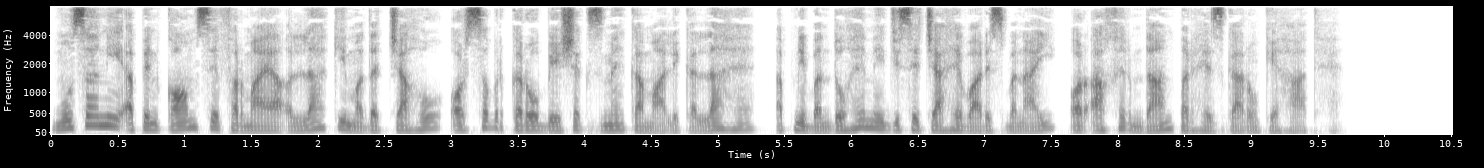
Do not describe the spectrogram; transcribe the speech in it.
موسا نے اپن قوم سے فرمایا، اللہ کی مدد چاہو اور صبر کرو، بے شک زمہ کا مالک اللہ ہے، اپنی بندوہے میں جسے چاہے وارث بنائی اور آخر مدان پر ہزگاروں کے ہاتھ ہے۔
